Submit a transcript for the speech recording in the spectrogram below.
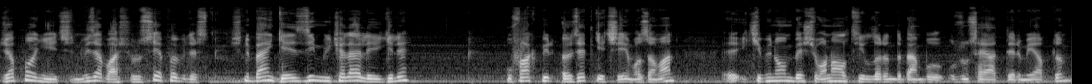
Japonya için vize başvurusu yapabilirsin. Şimdi ben gezdiğim ülkelerle ilgili ufak bir özet geçeyim o zaman. E, 2015 ve 16 yıllarında ben bu uzun seyahatlerimi yaptım.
